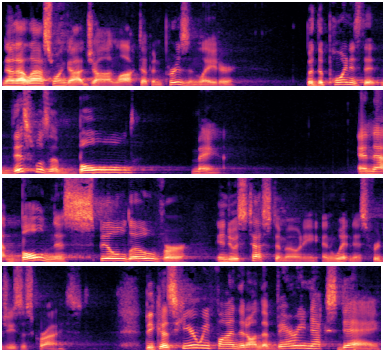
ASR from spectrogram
Now, that last one got John locked up in prison later. But the point is that this was a bold man. And that boldness spilled over into his testimony and witness for Jesus Christ. Because here we find that on the very next day,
